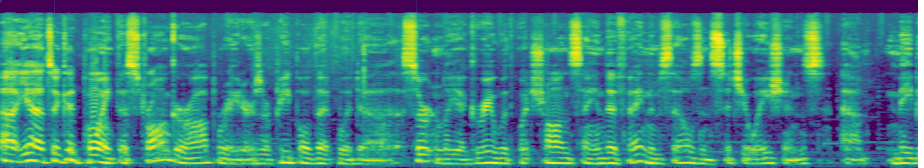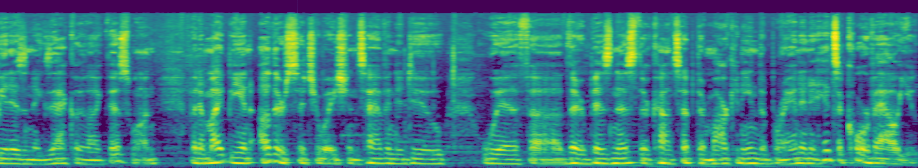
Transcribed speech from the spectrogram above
Uh, yeah, it's a good point. The stronger operators are people that would uh, certainly agree with what Sean's saying. They find themselves in situations, um, maybe it isn't exactly like this one, but it might be in other situations having to do with uh, their business, their concept, their marketing, the brand, and it hits a core value.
